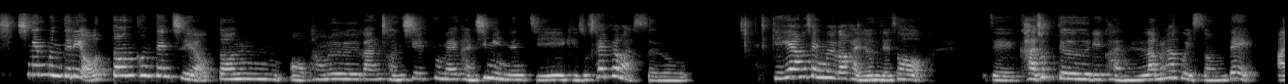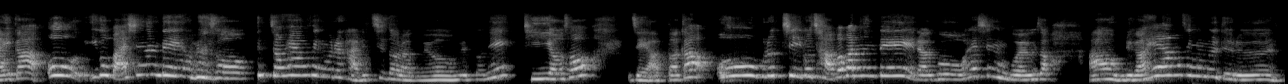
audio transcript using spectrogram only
시민분들이 어떤 콘텐츠에 어떤 어, 박물관 전시품에 관심이 있는지 계속 살펴봤어요. 특히 해양생물과 관련돼서 이제 가족들이 관람을 하고 있었는데 아이가 어 이거 맛있는데 하면서 특정 해양 생물을 가르치더라고요. 그랬더니 뒤이어서 이제 아빠가 어 그렇지 이거 잡아봤는데 라고 하시는 거예요. 그래서 아 우리가 해양 생물들은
